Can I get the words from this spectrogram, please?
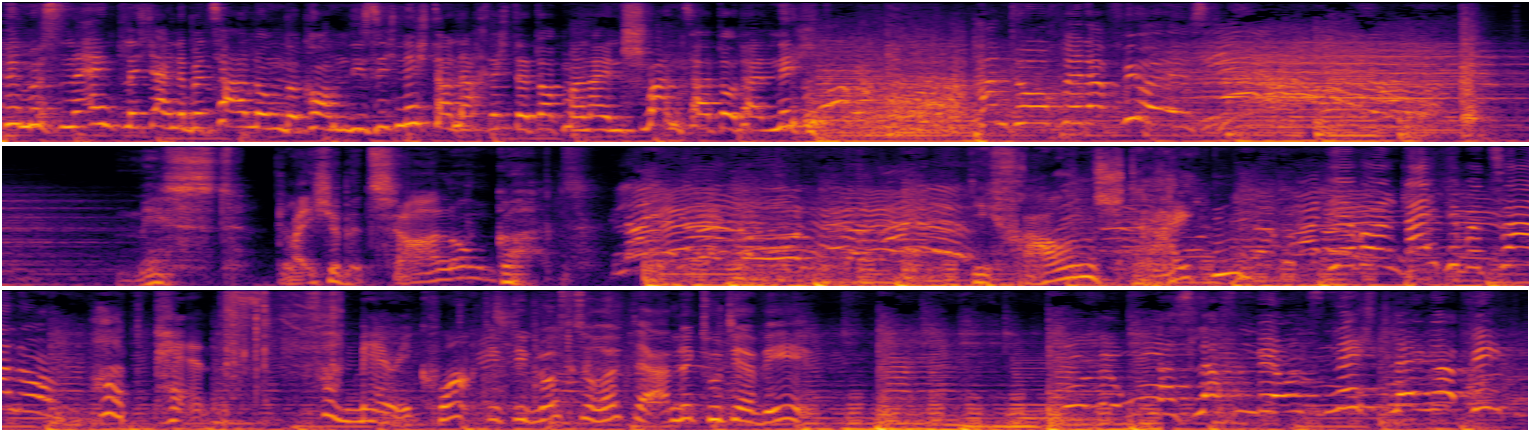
Wir müssen endlich eine Bezahlung bekommen, die sich nicht danach richtet, ob man einen Schwanz hat oder nicht. Hand hoch, wer dafür ist. Mist. Gleiche Bezahlung? Gott. Die Frauen streiken? Wir wollen gleiche Bezahlung. Hot Pants von Mary Quant. Gib die bloß zurück, der Anblick tut ja weh. Das lassen wir uns nicht länger bieten.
